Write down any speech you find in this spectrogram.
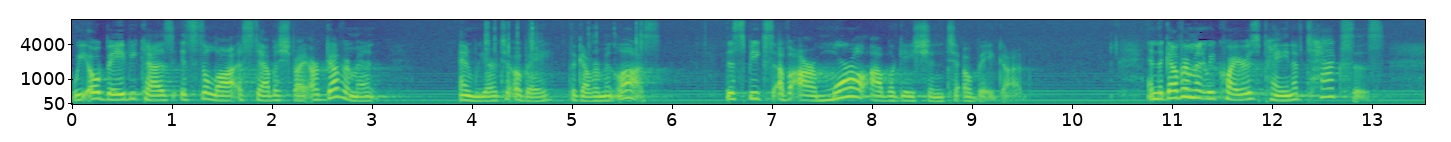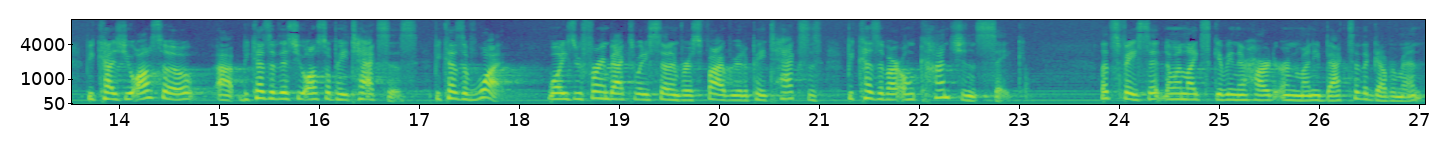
we obey because it's the law established by our government and we are to obey the government laws. This speaks of our moral obligation to obey God. And the government requires paying of taxes. Because you also uh, because of this you also pay taxes. Because of what? Well he's referring back to what he said in verse 5 we are to pay taxes because of our own conscience sake. Let's face it no one likes giving their hard-earned money back to the government.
